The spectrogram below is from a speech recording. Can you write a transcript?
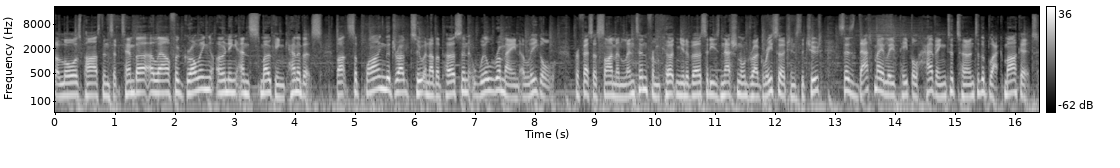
The laws passed in September allow for growing, owning, and smoking cannabis, but supplying the drug to another person will remain illegal. Professor Simon Lenton from Curtin University's National Drug Research Institute says that may leave people having to turn to the black market.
